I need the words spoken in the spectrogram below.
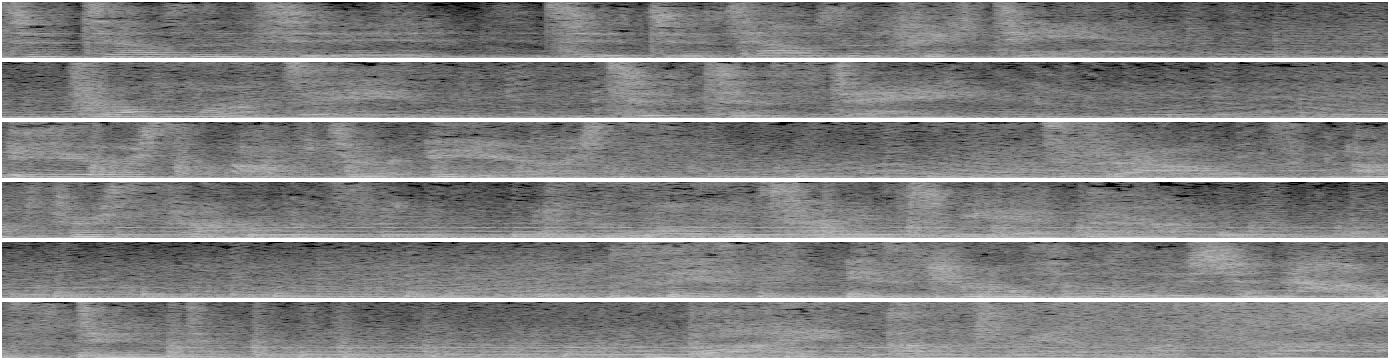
2002 to 2015. From Monday to Tuesday. Years after years. Sounds after sounds. And a long time together. This is Trans Evolution hosted by Andrea Mazza.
